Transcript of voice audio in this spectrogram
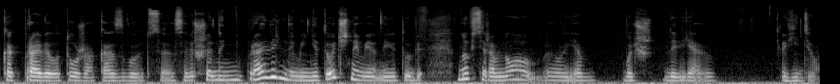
как правило, тоже оказываются совершенно неправильными, неточными на ютубе, но все равно э, я больше доверяю видео.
